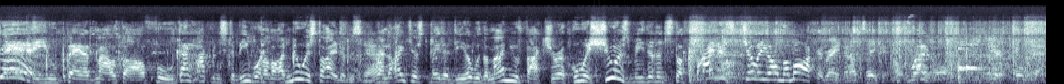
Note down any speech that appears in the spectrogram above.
dare you badmouth our food? That happens to be one of our newest items. Yeah? And I just made a deal with the manufacturer who assures me that it's the finest chili on the market. Great, I'll take it. I'll Right. take it all. Here, hold that.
